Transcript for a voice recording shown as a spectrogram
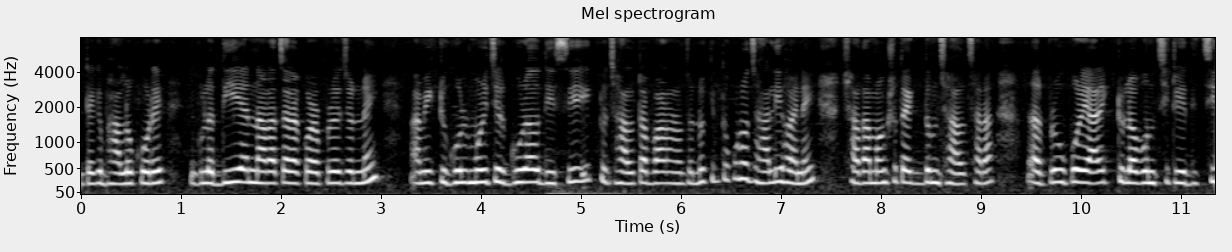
এটাকে ভালো করে এগুলো দিয়ে নাড়াচাড়া করার প্রয়োজন নেই। আমি একটু গোলমরিচের গুঁড়াও দিছি একটু ঝালটা বাড়ানোর জন্য, কিন্তু কোনো ঝালই হয় নাই। সাদা মাংস তো একদম ঝাল ছাড়া। তারপর উপরে আরেকটু লবণ ছিটিয়ে দিচ্ছি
